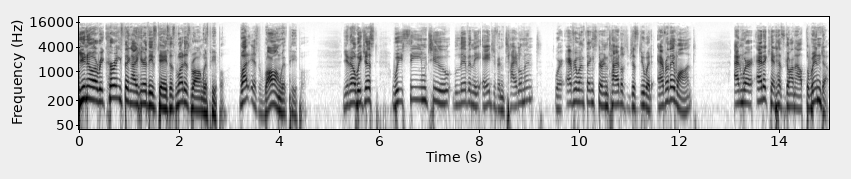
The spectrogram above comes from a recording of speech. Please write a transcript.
You know, a recurring thing I hear these days is what is wrong with people? What is wrong with people? You know, we just, we seem to live in the age of entitlement where everyone thinks they're entitled to just do whatever they want and where etiquette has gone out the window.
